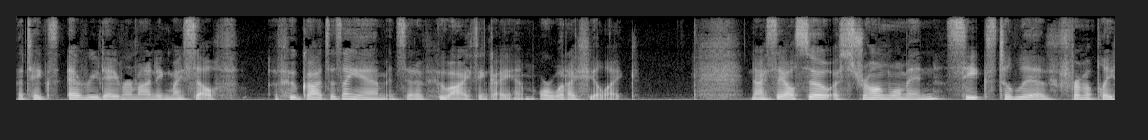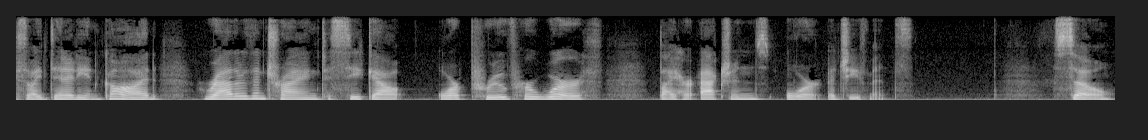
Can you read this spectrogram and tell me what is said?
That takes every day reminding myself of who God says I am instead of who I think I am or what I feel like. Now, I say also a strong woman seeks to live from a place of identity in God rather than trying to seek out or prove her worth by her actions or achievements. So,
